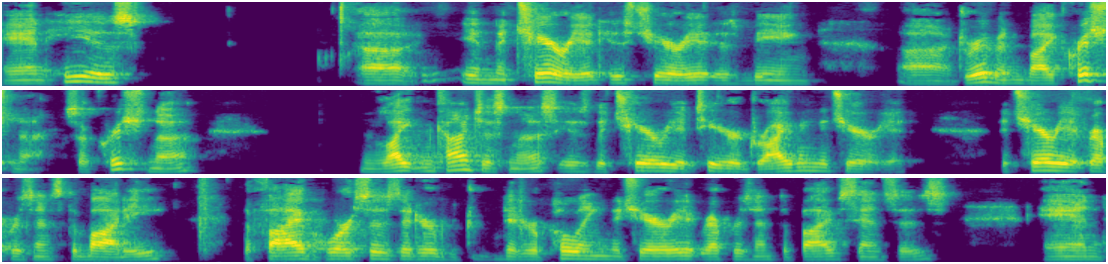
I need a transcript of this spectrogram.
and he is uh, in the chariot. His chariot is being uh, driven by Krishna. So Krishna Enlightened consciousness is the charioteer driving the chariot. The chariot represents the body. The five horses that are that are pulling the chariot represent the five senses. And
